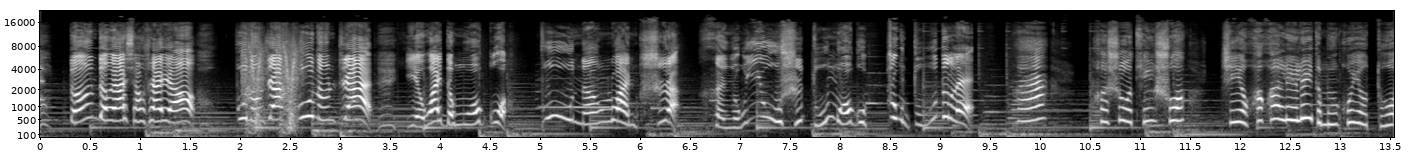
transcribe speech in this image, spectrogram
呦，等等呀，小山羊，不能摘，不能摘！野外的蘑菇不能乱吃，很容易误食毒蘑菇，中毒的嘞。可是我听说只有花花绿绿的蘑菇有毒，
